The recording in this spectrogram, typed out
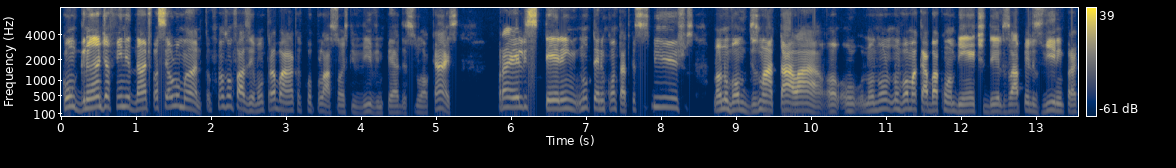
com grande afinidade para a célula humana. Então o que nós vamos fazer? Vamos trabalhar com as populações que vivem perto desses locais para eles terem, não terem contato com esses bichos. Nós não vamos desmatar lá, não vamos acabar com o ambiente deles lá para eles virem para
